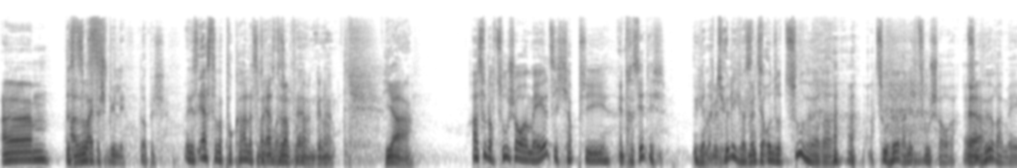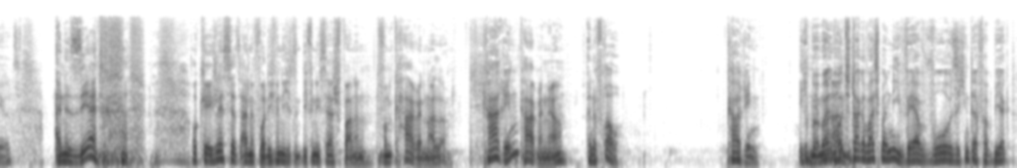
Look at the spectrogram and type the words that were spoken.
Ähm, Das also zweite Spiel, glaube ich. Das erste war Pokal, das, Das zweite erste war Pokal, ja. genau. Ja, Hast du noch Zuschauer-Mails? Ich habe sie. interessiert dich? Ja, natürlich. Was sind ja unsere Zuhörer? Zuhörer, nicht Zuschauer. Ja. Zuhörer-Mails. Eine sehr interessante. Okay, ich lese jetzt eine vor, die finde ich, die finde ich sehr spannend. Von Karin alle. Karin, Karin, ja. eine Frau. Karin. Ich nehme heutzutage weiß man nie, wer wo sich hinter verbirgt.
